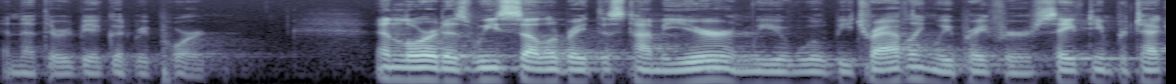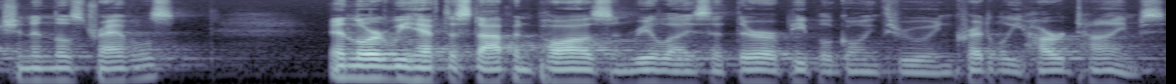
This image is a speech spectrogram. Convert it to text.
and that there would be a good report. And Lord, as we celebrate this time of year and we will be traveling, we pray for safety and protection in those travels. And Lord, we have to stop and pause and realize that there are people going through incredibly hard times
